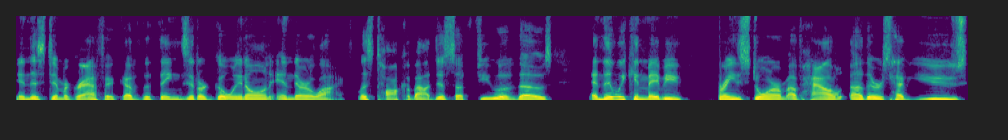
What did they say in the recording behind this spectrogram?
in this demographic of the things that are going on in their life. Let's talk about just a few of those and then we can maybe brainstorm of how others have used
